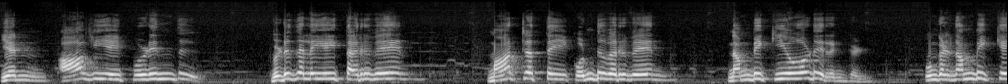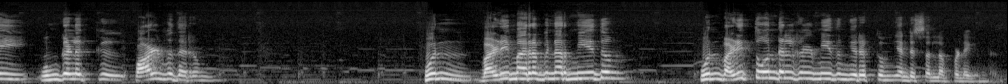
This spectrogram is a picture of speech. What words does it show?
என் ஆவியை பொழிந்து விடுதலையை தருவேன் மாற்றத்தை கொண்டு வருவேன். நம்பிக்கையோடு இருங்கள். உங்கள் நம்பிக்கை உங்களுக்கு வாழ்வு தரும். உன் வழிமரபினர் மீதும் உன் வழித்தோன்றல்கள் மீதும் இருக்கும் என்று சொல்லப்படுகின்றது.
